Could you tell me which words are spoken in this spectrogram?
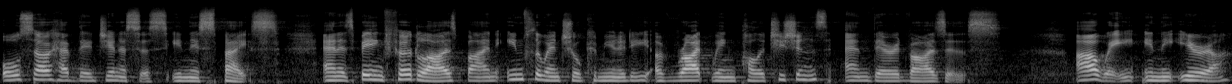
also have their genesis in this space, and it's being fertilised by an influential community of right wing politicians and their advisors. Are we in the era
